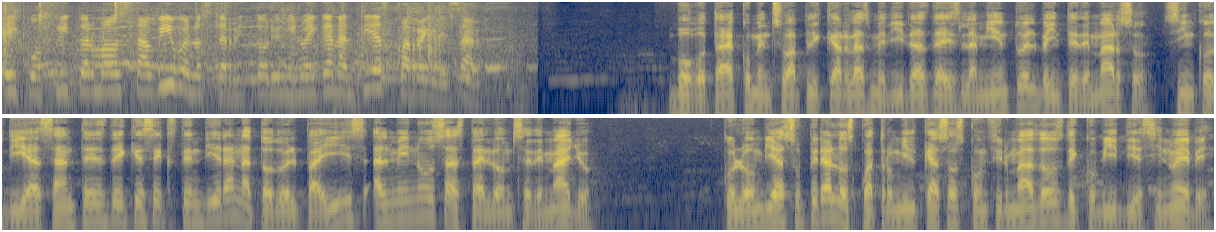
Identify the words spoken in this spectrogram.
el conflicto armado está vivo en los territorios y no hay garantías para regresar. Bogotá comenzó a aplicar las medidas de aislamiento el 20 de marzo, cinco días antes de que se extendieran a todo el país, al menos hasta el 11 de mayo. Colombia supera los 4.000 casos confirmados de COVID-19,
